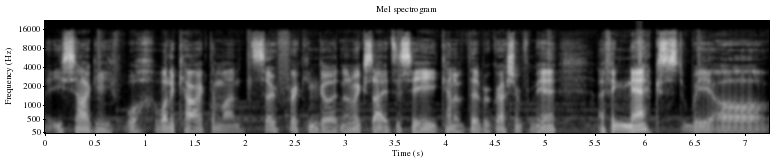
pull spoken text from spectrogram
Isagi, what a character, man. So freaking good. And I'm excited to see kind of the progression from here. I think next we are,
